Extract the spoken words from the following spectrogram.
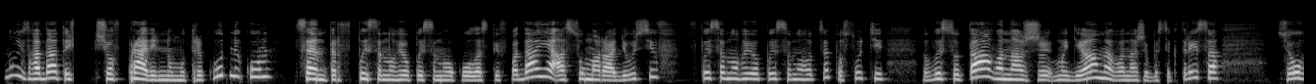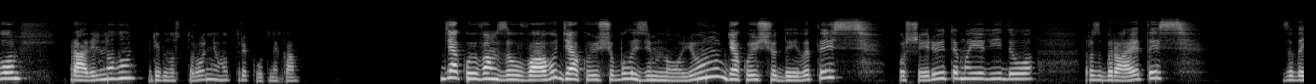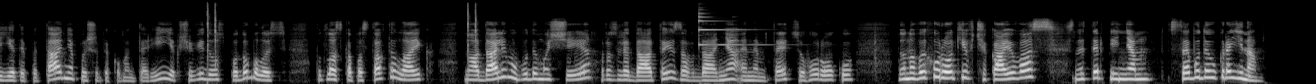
Ну і згадати, що в правильному трикутнику центр вписаного і описаного кола співпадає, а сума радіусів вписаного і описаного це, по суті, висота, вона ж медіана, вона ж бисектриса цього правильного рівностороннього трикутника. Дякую вам за увагу. Дякую, що були зі мною. Дякую, що дивитесь, поширюєте моє відео, розбираєтесь, задаєте питання, пишете коментарі. Якщо відео сподобалось, будь ласка, поставте лайк. Ну а далі ми будемо ще розглядати завдання НМТ цього року. До нових уроків. Чекаю вас з нетерпінням. Все буде Україна!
